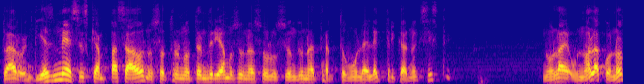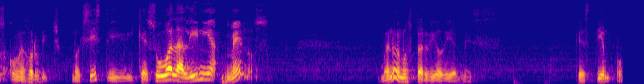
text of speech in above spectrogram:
Claro, en 10 meses que han pasado nosotros no tendríamos una solución de una tractomula eléctrica, no existe. No la, no la conozco, mejor dicho, no existe. y que suba la línea, menos. Bueno, hemos perdido 10 meses, que es tiempo.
